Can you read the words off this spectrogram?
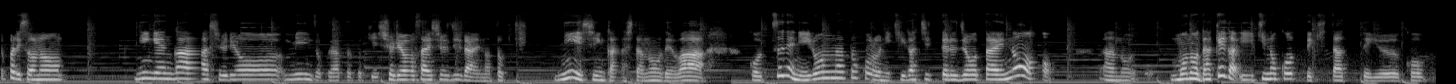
やっぱりその人間が狩猟民族だった時狩猟採集時代の時に進化した脳ではこう常にいろんなところに気が散ってる状態のあのものだけが生き残ってきたっていうこう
